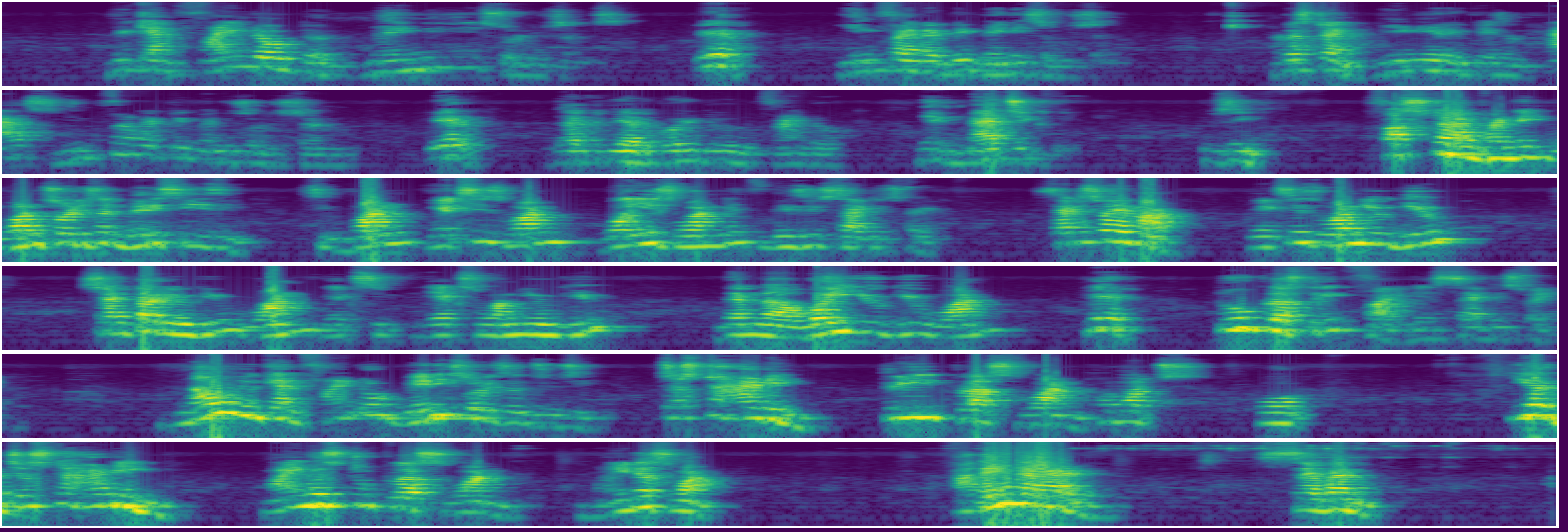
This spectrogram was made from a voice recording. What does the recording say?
We can find out many solutions. Here, infinitely many solutions. Understand? Linear equation has infinitely many solutions. Here, that we are going to find out in magic way. You see, first I am finding one solution very easy. See, one x is one, y is one means this is satisfied. Satisfy not? x is one you give, center you give one, x x one you give, then uh, y you give one. Clear? Two plus three five is satisfied. Now you can find out many solutions. You see, just adding three plus one. How much? Four. Here just adding minus two plus one minus one. Again add seven.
